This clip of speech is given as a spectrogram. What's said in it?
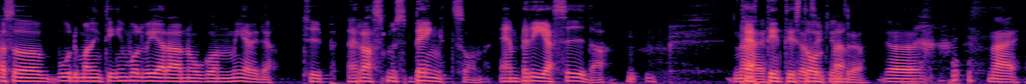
Alltså, borde man inte involvera någon mer i det? Typ Rasmus Bengtsson, en bredsida. Mm. Nej, Tätt inte i stolpen. jag tycker inte det. Jag, nej,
